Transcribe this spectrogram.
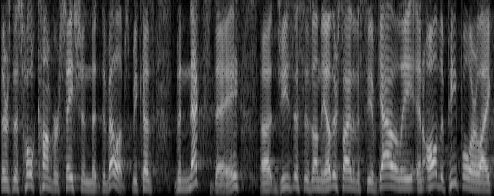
there's this whole conversation that develops because the next day, uh, Jesus is on the other side of the Sea of Galilee, and all the people are like,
